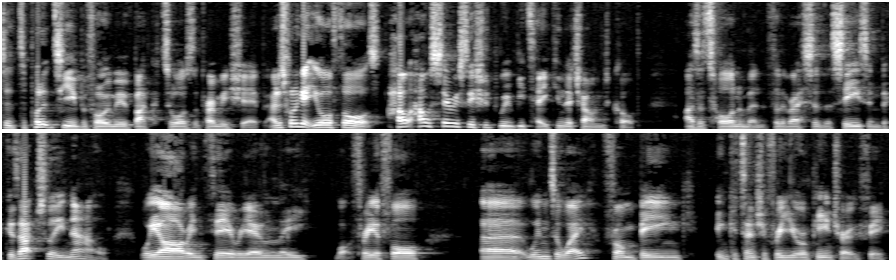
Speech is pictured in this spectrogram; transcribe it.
to, to put it to you before we move back towards the Premiership, I just want to get your thoughts. How, how seriously should we be taking the Challenge Cup as a tournament for the rest of the season? Because actually, now we are, in theory, only, what, three or four uh, wins away from being in contention for a European trophy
